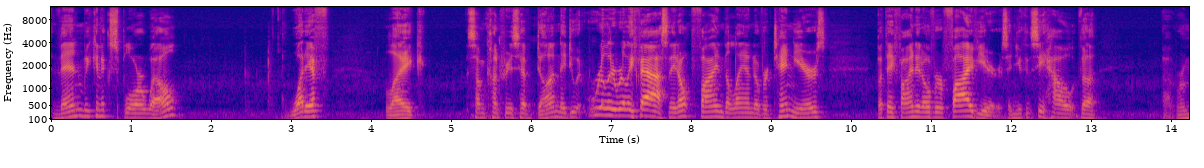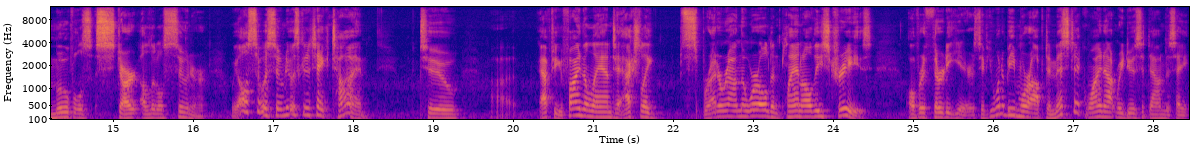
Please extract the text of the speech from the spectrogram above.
then we can explore, well, what if like some countries have done. They do it really, really fast. They don't find the land over 10 years, but they find it over five years. And you can see how the uh, removals start a little sooner. We also assumed it was going to take time to, uh, after you find the land, to actually spread around the world and plant all these trees over 30 years. If you want to be more optimistic, why not reduce it down to, say,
